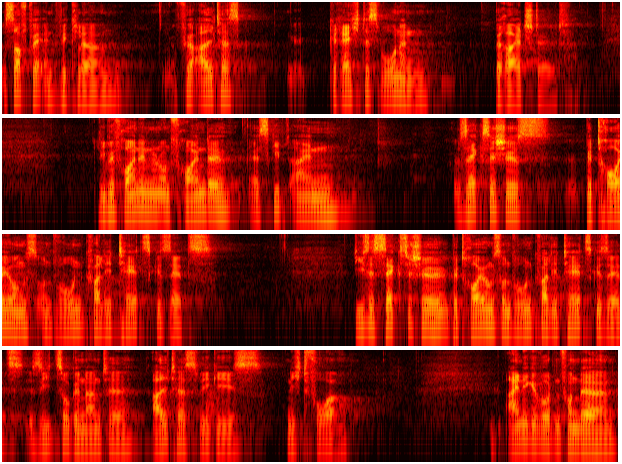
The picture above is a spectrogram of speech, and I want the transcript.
Softwareentwickler, für altersgerechtes Wohnen bereitstellt. Liebe Freundinnen und Freunde, es gibt ein sächsisches Betreuungs- und Wohnqualitätsgesetz. Dieses sächsische Betreuungs- und Wohnqualitätsgesetz sieht sogenannte Alters-WGs nicht vor. Einige wurden von der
